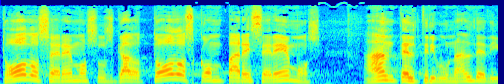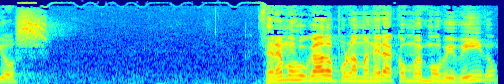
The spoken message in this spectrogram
Todos seremos juzgados, todos compareceremos ante el tribunal de Dios. Seremos juzgados por la manera como hemos vivido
